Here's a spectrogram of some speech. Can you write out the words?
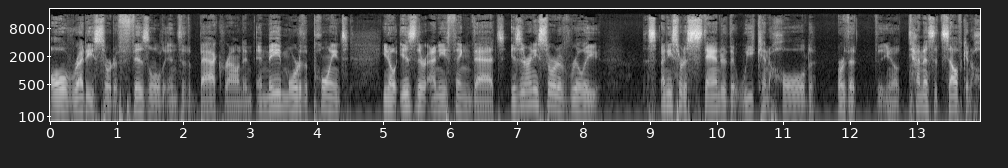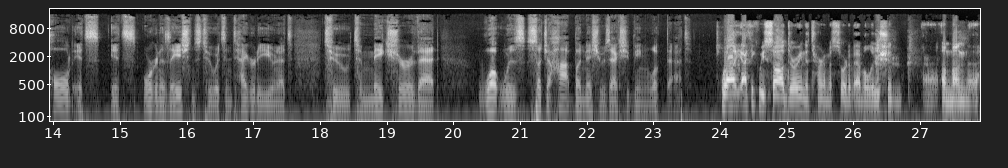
already sort of fizzled into the background? And, and maybe more to the point, you know, is there anything that is there any sort of really any sort of standard that we can hold or that you know tennis itself can hold its its organizations to its integrity units to to make sure that what was such a hot button issue is actually being looked at. Well, I think we saw during the tournament sort of evolution uh, among the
